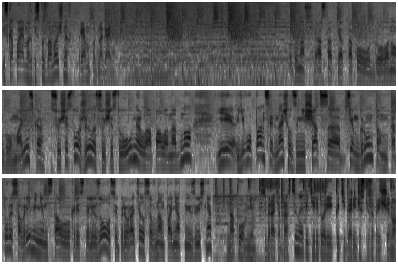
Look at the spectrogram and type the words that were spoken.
ископаемых беспозвоночных прямо под ногами. Вот у нас остатки от такого вот головоногого моллюска. Существо жило, существо умерло, опало на дно, и его панцирь начал замещаться тем грунтом, который со временем стал кристаллизовываться и превратился в нам понятный известняк. Напомним, собирать образцы на этой территории категорически запрещено.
